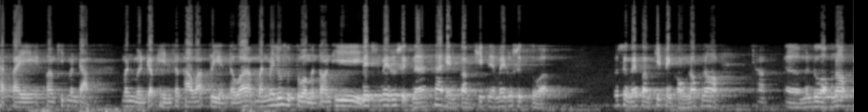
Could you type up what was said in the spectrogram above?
ถัดไปความคิดมันดับ มันเหมือนกับเห็นสภาวะเปลี่ยน แต่ว่ามันไม่รู้สึกตัวเหมือนตอนที่ไม่ไม่รู้สึกนะ ถ้าเห็นความคิดเนี่ยไม่รู้สึกตัว รู้สึกไหมความคิดเป็นของนอกๆครับ เออมันดูออกนอกไป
